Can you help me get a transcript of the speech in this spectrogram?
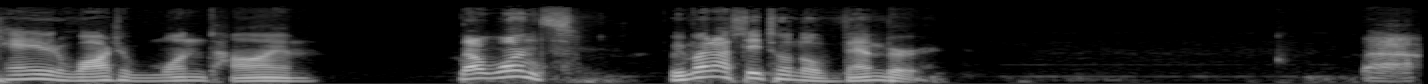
can't even watch it one time. not once. We might not see it till November. Ah,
